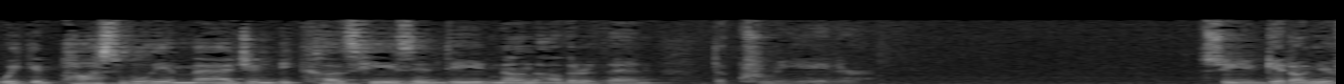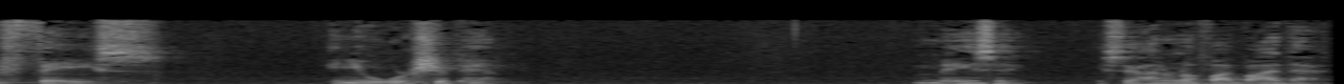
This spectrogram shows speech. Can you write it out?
we could possibly imagine because he's indeed none other than the creator. So you get on your face and you worship him. Amazing. You say, I don't know if I buy that.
